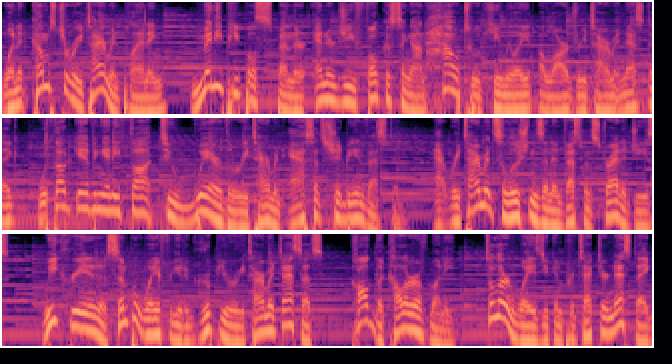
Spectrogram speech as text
When it comes to retirement planning, many people spend their energy focusing on how to accumulate a large retirement nest egg without giving any thought to where the retirement assets should be invested. At Retirement Solutions and Investment Strategies, we created a simple way for you to group your retirement assets called the Color of Money. To learn ways you can protect your nest egg,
